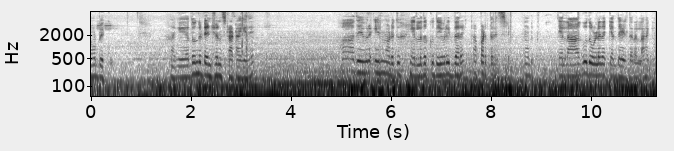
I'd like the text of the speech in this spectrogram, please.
ನೋಡಬೇಕು. ಹಾಗೆ ಅದೊಂದು ಟೆನ್ಷನ್ ಸ್ಟಾರ್ಟ್ ಆಗಿದೆ. ಆ ದೇವ್ರೆ ಏನು ಮಾಡೋದು? ಎಲ್ಲದಕ್ಕೂ ದೇವರಿದ್ದಾರೆ ಕಾಪಾಡ್ತಾರೆ ಅಷ್ಟೇ. ನೋಡು ಎಲ್ಲ ಆಗೋದು ಒಳ್ಳೇದಕ್ಕೆ ಅಂತ ಹೇಳ್ತಾರಲ್ಲ ಹಾಗೆ.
